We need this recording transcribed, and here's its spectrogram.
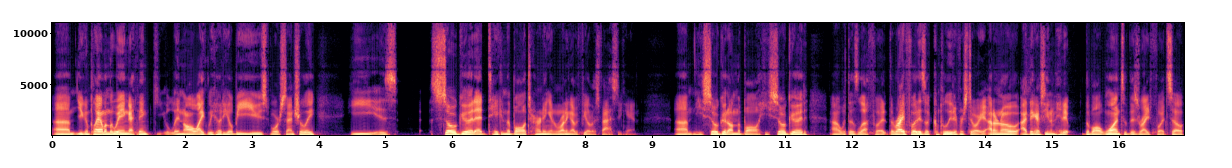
Um, you can play him on the wing. I think in all likelihood he'll be used more centrally. He is so good at taking the ball, turning, and running up the field as fast as he can. Um, he's so good on the ball. He's so good uh, with his left foot. The right foot is a completely different story. I don't know. I think I've seen him hit it, the ball once with his right foot. So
